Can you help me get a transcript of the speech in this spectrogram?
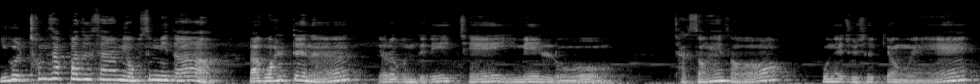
이걸 첨삭받을 사람이 없습니다. 라고 할 때는 여러분들이 제 이메일로 작성해서 보내주실 경우에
